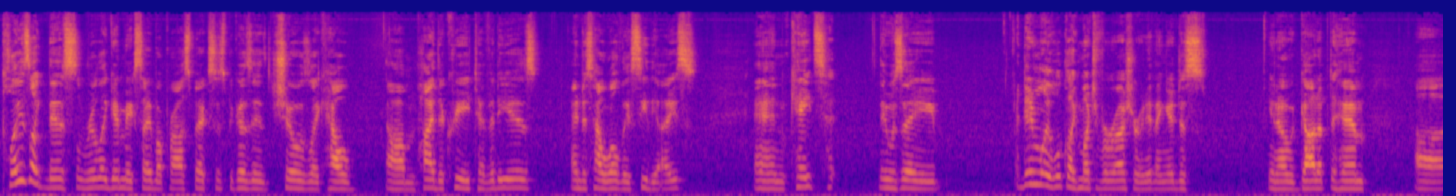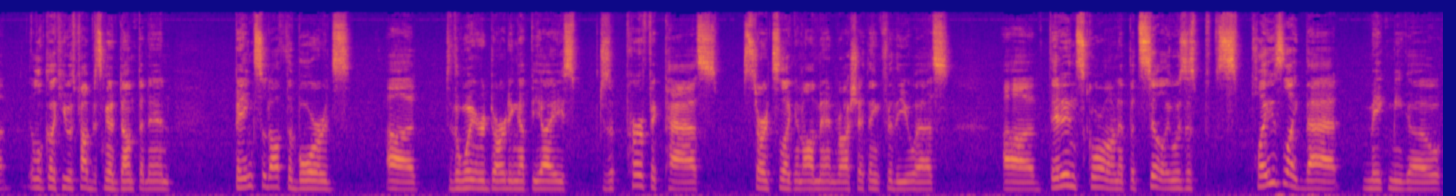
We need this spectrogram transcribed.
plays like this really get me excited about prospects, just because it shows like how um, high their creativity is and just how well they see the ice. And Cates, it was a, it didn't really look like much of a rush or anything. It just, you know, it got up to him. Uh, it looked like he was probably just going to dump it in. Banks it off the boards uh, to the winger darting up the ice. Just a perfect pass. Starts like an all-man rush, I think, for the U.S. Uh, they didn't score on it, but still, it was just plays like that make me go,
